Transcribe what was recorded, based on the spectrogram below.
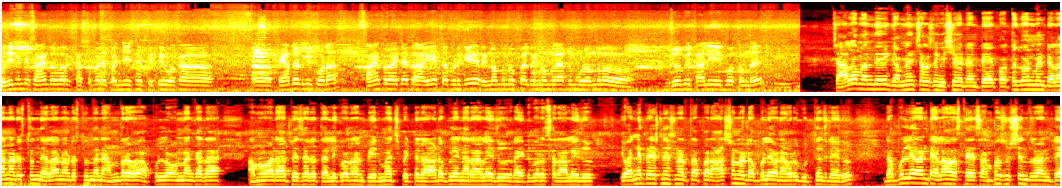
ఉదయం నుండి సాయంత్రం వరకు కష్టపడి పనిచేసిన ప్రతి ఒక్క పేదోడికి కూడా సాయంత్రం అయితే అయ్యేటప్పటికి రెండు వందల రూపాయలు రెండు వందల యాభై మూడు వందలు జోబీ ఖాళీ అయిపోతుంది. చాలామంది గమనించాల్సిన విషయం ఏంటంటే కొత్త గవర్నమెంట్ ఎలా నడుస్తుంది ఎలా నడుస్తుందని అందరూ అప్పుల్లో ఉన్నాం కదా. అమ్మవాడు ఆపేశారు తల్లి కొందరని పేరు మార్చి పెట్టారు ఆ డబ్బులైనా రాలేదు రైతు భరోసా రాలేదు. ఇవన్నీ ప్రశ్నిస్తున్నారు తప్ప రాష్ట్రంలో డబ్బులు లేవని ఎవరు గుర్తించలేదు. డబ్బులు లేవంటే ఎలా వస్తాయి? సంపద సృష్టించడం అంటే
